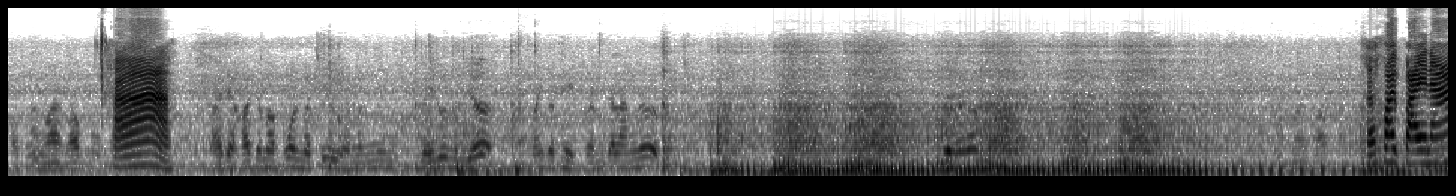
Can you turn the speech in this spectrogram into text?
ขอบคุณมากครับผมค่ะ แล้วเดี๋ยวเขาจะมาพ่นมาตี้อะมันวัยรุ่นมันเยอะ มันกระเทกมันกำลังเลิกค่อยๆไปนะ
